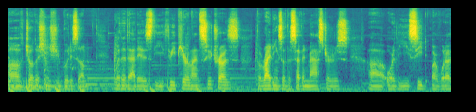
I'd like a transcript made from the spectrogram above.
of Jodo Shinshu Buddhism, whether that is the Three Pure Land Sutras, the writings of the Seven Masters, uh, or the C, or what I,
